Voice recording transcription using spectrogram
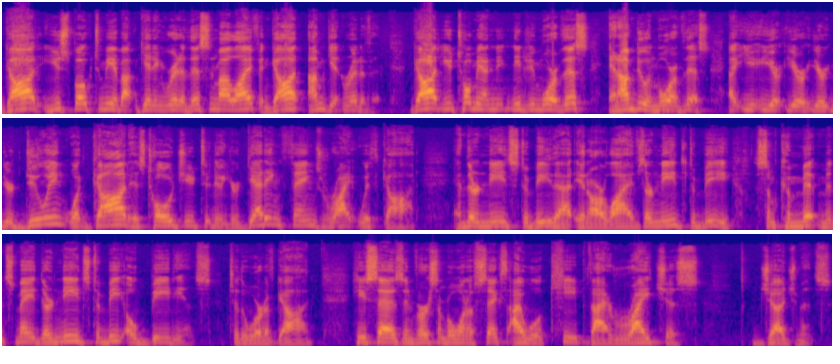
God, you spoke to me about getting rid of this in my life, and God, I'm getting rid of it. God, you told me I need to do more of this, and I'm doing more of this. Uh, you, you're, you're, you're, you're doing what God has told you to do. You're getting things right with God. And there needs to be that in our lives. There needs to be some commitments made. There needs to be obedience to the Word of God. He says in verse number 106, I will keep thy righteous judgments.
